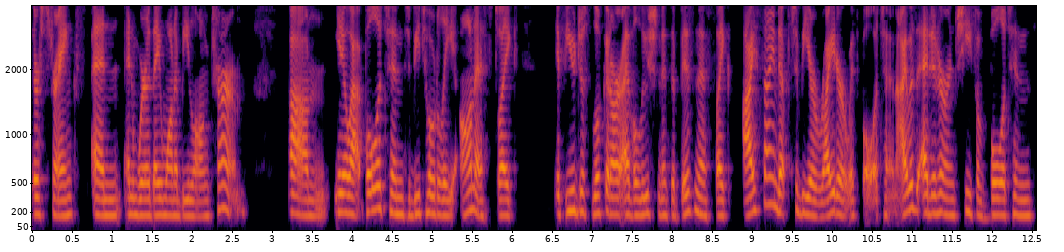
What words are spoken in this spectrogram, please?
their strengths and and where they want to be long term um, you know, at Bulletin, to be totally honest, like if you just look at our evolution as a business, like I signed up to be a writer with Bulletin. I was editor in chief of Bulletin's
